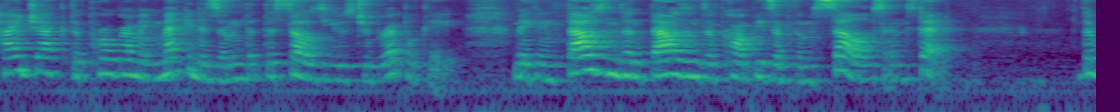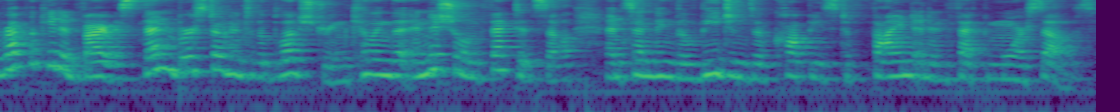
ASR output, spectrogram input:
hijack the programming mechanism that the cells use to replicate, making thousands and thousands of copies of themselves instead. The replicated virus then burst out into the bloodstream, killing the initial infected cell and sending the legions of copies to find and infect more cells.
